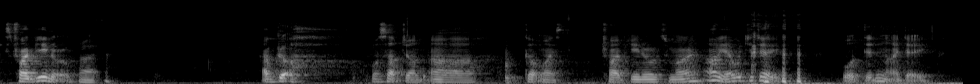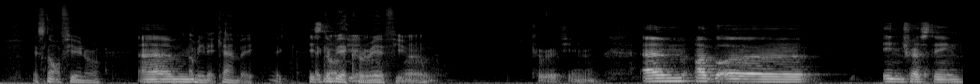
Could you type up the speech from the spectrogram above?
It's tribunal. Right. I've got. What's up, John? Uh, got my tribunal tomorrow. Oh yeah, what'd you do? what didn't I do? It's not a funeral. Um, I mean, it can be. It, it's it can be a career funeral. Well, career funeral. Um, I've got a interesting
